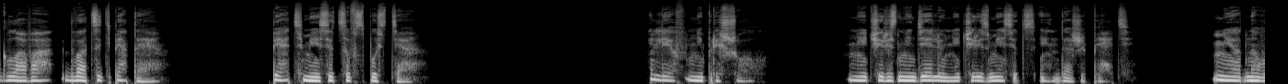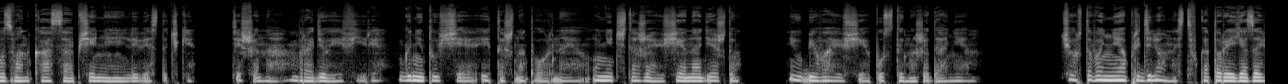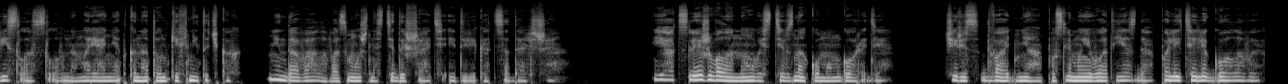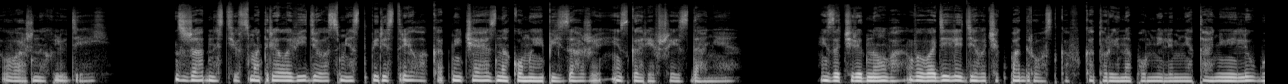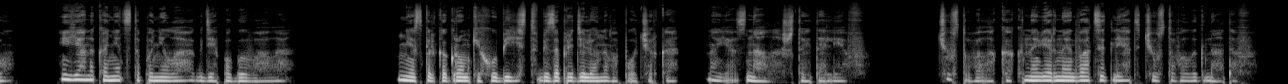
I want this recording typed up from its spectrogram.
Глава 25. Пять месяцев спустя. Лев не пришел. Ни через неделю, ни через месяц и даже пять. Ни одного звонка, сообщения или весточки. Тишина в радиоэфире, гнетущая и тошнотворная, уничтожающая надежду и убивающая пустым ожиданием. Чёртова неопределённость, в которой я зависла, словно марионетка на тонких ниточках, не давала возможности дышать и двигаться дальше. Я отслеживала новости в знакомом городе. Через два дня после моего отъезда полетели головы важных людей. С жадностью смотрела видео с мест перестрелок, отмечая знакомые пейзажи и сгоревшие здания. Из очередного выводили девочек-подростков, которые напомнили мне Таню и Любу, и я наконец-то поняла, где побывала. Несколько громких убийств без определенного почерка, но я знала, что это лев. Чувствовала, как, наверное, 20 лет чувствовал Игнатов.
